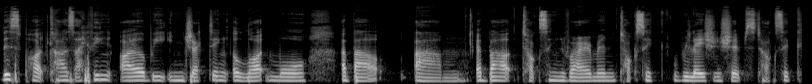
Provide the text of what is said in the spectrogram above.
this podcast, I think I'll be injecting a lot more about um, about toxic environment, toxic relationships, toxic,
